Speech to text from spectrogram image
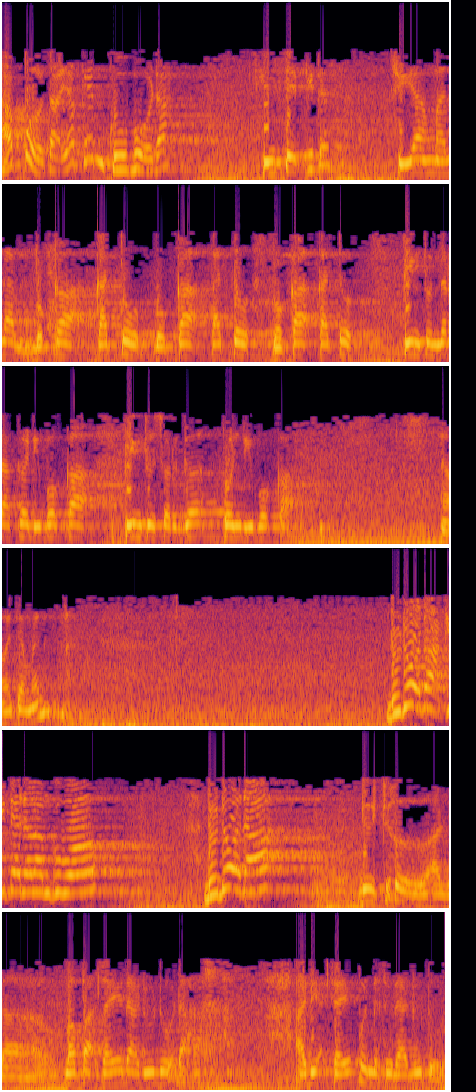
Apa tak yakin? Kubur dah himpit kita. Siang malam buka katuk buka katuk buka katuk pintu neraka dibuka pintu surga pun dibuka. Nah macam mana? Duduk tak kita dalam kubur? Duduk tak? Duduk Allah bapak saya dah duduk dah. Adik saya pun dah sudah duduk.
